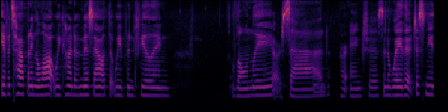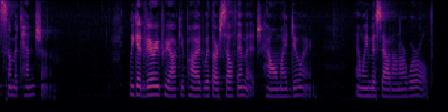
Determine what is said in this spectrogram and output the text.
if it's happening a lot, we kind of miss out that we've been feeling lonely or sad or anxious in a way that just needs some attention. We get very preoccupied with our self image. How am I doing? And we miss out on our world.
